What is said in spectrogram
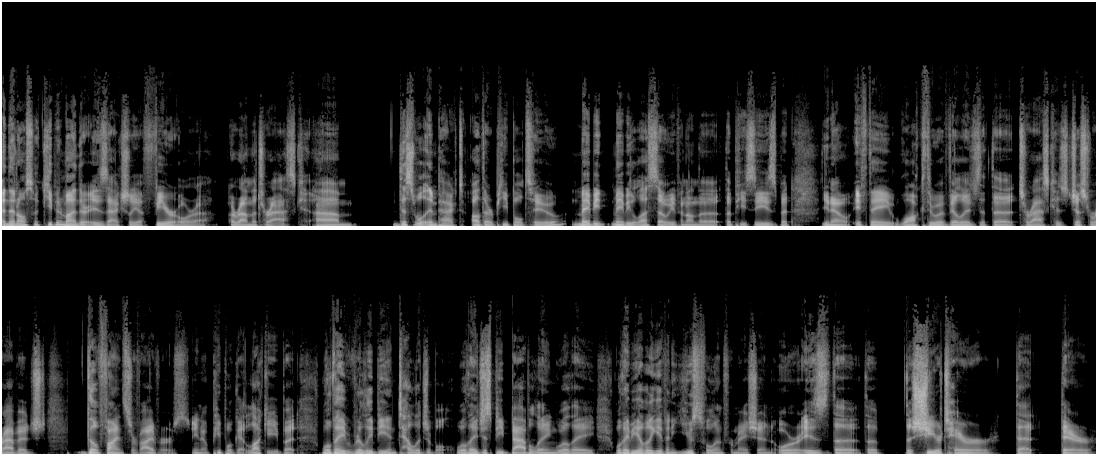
And then also keep in mind there is actually a fear aura around the Tarrasque. Um, this will impact other people too. Maybe maybe less so even on the the PCs, but you know, if they walk through a village that the Tarrasque has just ravaged, they'll find survivors. You know, people get lucky, but will they really be intelligible? Will they just be babbling? Will they will they be able to give any useful information or is the the the sheer terror that they're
